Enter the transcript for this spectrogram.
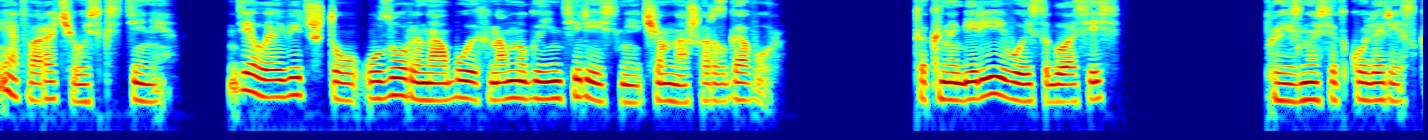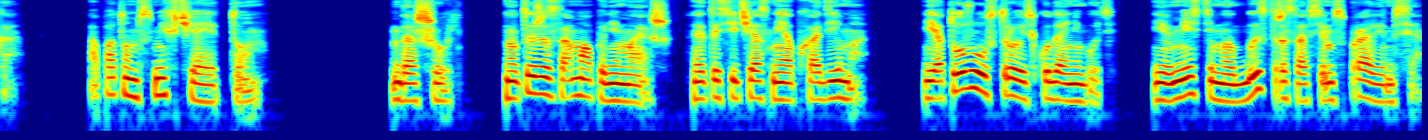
и отворачиваюсь к стене делая вид, что узоры на обоих намного интереснее, чем наш разговор. «Так набери его и согласись», — произносит Коля резко, а потом смягчает тон. «Да, Шуль, но ты же сама понимаешь, это сейчас необходимо. Я тоже устроюсь куда-нибудь, и вместе мы быстро со всем справимся.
